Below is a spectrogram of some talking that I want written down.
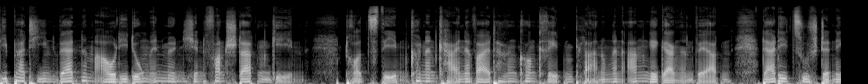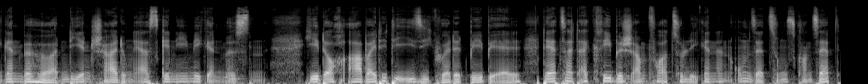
Die Partien werden im Audi-Dom in München vonstatten gehen. Trotzdem können keine weiteren konkreten Planungen angegangen werden, da die zuständigen Behörden die Entscheidung erst genehmigen müssen. Jedoch arbeitet die Easy Credit BBL derzeit akribisch am vorzulegenden Umsetzungskonzept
